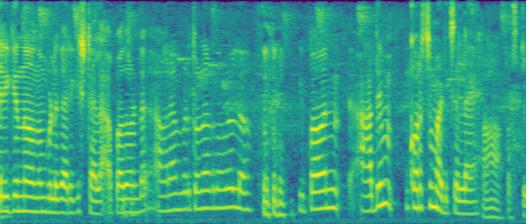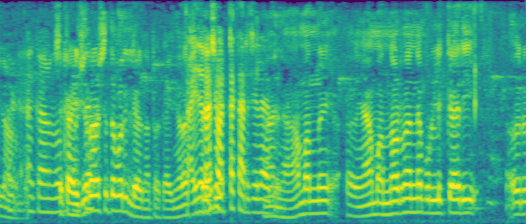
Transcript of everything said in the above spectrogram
ഇരിക്കുന്നതൊന്നും പുള്ളിക്കാരിക്ക് ഇഷ്ടമല്ല. അപ്പൊ അതുകൊണ്ട് അവനാകുമ്പോ എടുത്തോണ്ട് നടന്നോളൂല്ലോ ഇപ്പൊ അവൻ ആദ്യം കുറച്ച് മടിച്ചല്ലേ? കഴിഞ്ഞ പ്രാവശ്യത്തെ പോലെ ഇല്ലായിരുന്നു കഴിഞ്ഞ പ്രാവശ്യം ഒറ്റ കരച്ചിലായിരുന്നു. ഞാൻ വന്ന് ഞാൻ വന്ന ഉടനെ തന്നെ പുള്ളിക്കാരി ഒരു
